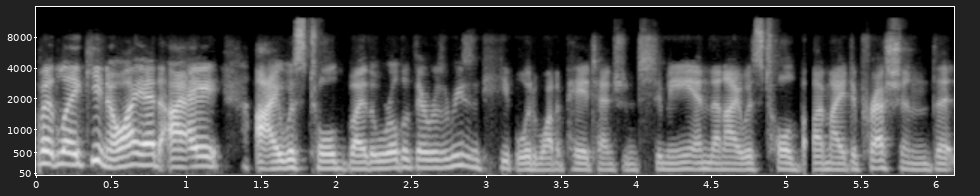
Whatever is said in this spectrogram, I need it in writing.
but like you know i had i i was told by the world that there was a reason people would want to pay attention to me and then i was told by my depression that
